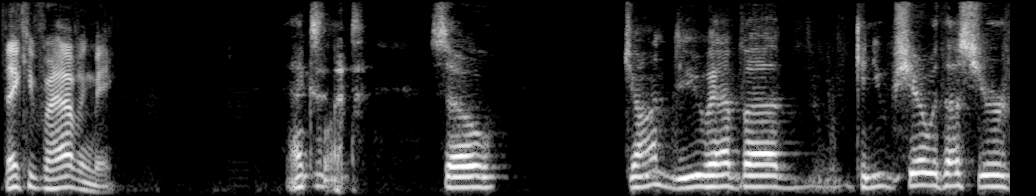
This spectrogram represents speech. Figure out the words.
Thank you for having me. Excellent. So, John, do you have? Uh, can you share with us your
